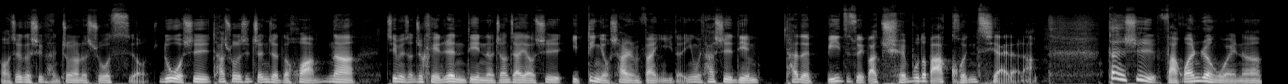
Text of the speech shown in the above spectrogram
哦，这个是个很重要的说辞哦。如果是他说的是真的的话，那基本上就可以认定呢，张家尧是一定有杀人犯意的，因为他是连他的鼻子、嘴巴全部都把他捆起来了啦。但是法官认为呢，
